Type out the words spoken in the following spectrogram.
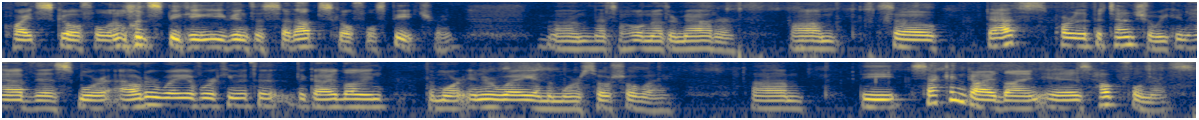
quite skillful in one's speaking, even to set up skillful speech, right? Um, that's a whole other matter. Um, so that's part of the potential. We can have this more outer way of working with the, the guideline, the more inner way, and the more social way. Um, the second guideline is helpfulness,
